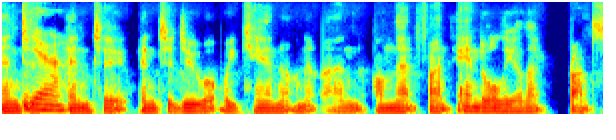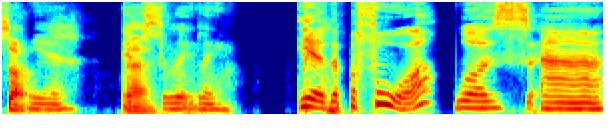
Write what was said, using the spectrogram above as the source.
and to yeah. and to and to do what we can on on, on that front and all the other fronts. So yeah, uh, absolutely. Uh, yeah, the before was uh,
